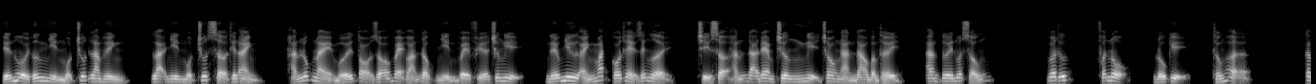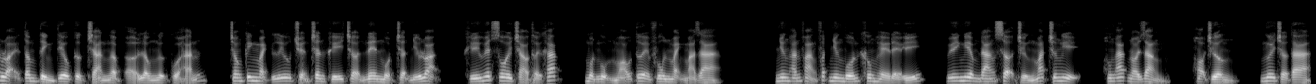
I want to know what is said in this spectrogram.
Tiến hồi ưng nhìn một chút lam hình, lại nhìn một chút sở thiên ảnh, hắn lúc này mới tỏ rõ vẻ oán độc nhìn về phía trương nghị, nếu như ánh mắt có thể giết người, chỉ sợ hắn đã đem trương nghị cho ngàn đao bầm thây an tươi nuốt sống. Vất ức, phẫn nộ, đố kỵ, thống hận. Các loại tâm tình tiêu cực tràn ngập ở lồng ngực của hắn, trong kinh mạch lưu chuyển chân khí trở nên một trận nhũ loạn, khí huyết sôi trào thời khắc, một ngụm máu tươi phun mạnh mà ra. Nhưng hắn phảng phất nhưng vốn không hề để ý, uy nghiêm đáng sợ chừng mắt trương nghị, hung ác nói rằng họ trường, ngươi chờ ta,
